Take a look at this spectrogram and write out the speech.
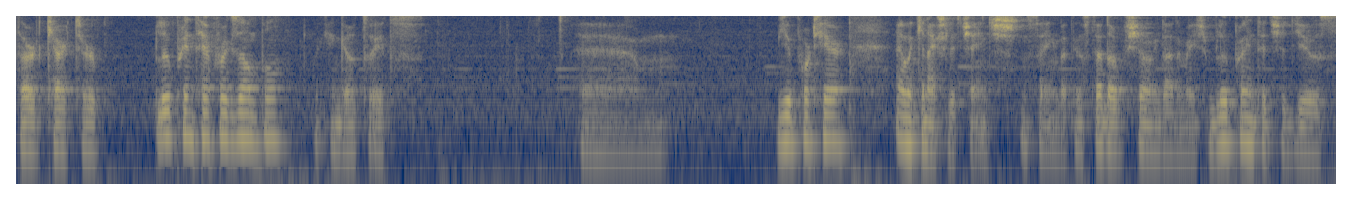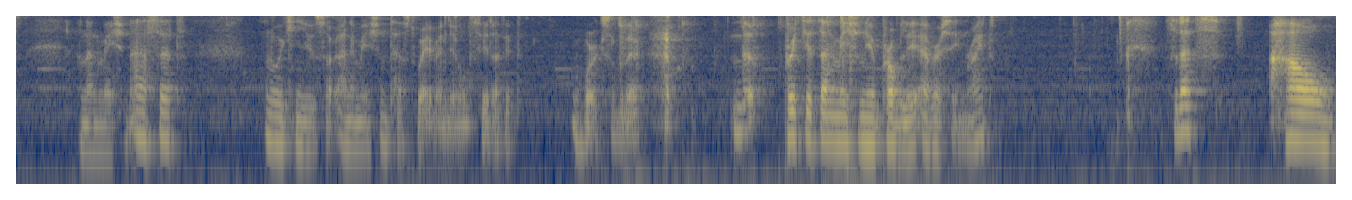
third character blueprint here for example we can go to its um, viewport here and we can actually change saying that instead of showing the animation blueprint it should use an animation asset and we can use our animation test wave and you'll see that it works over there. The prettiest animation you've probably ever seen, right? So that's how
